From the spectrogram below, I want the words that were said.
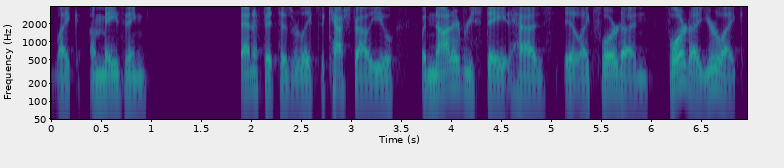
like amazing benefits as relates to cash value, but not every state has it like Florida. And Florida, you're like,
